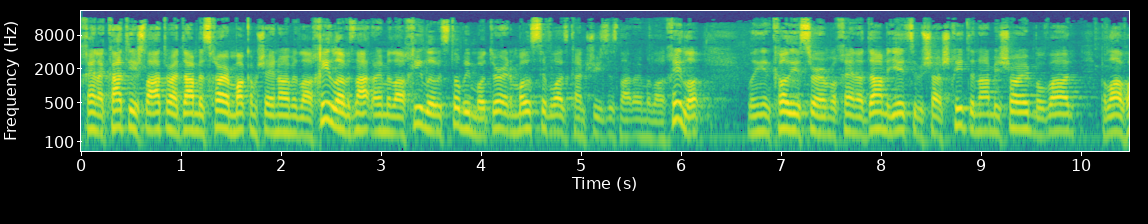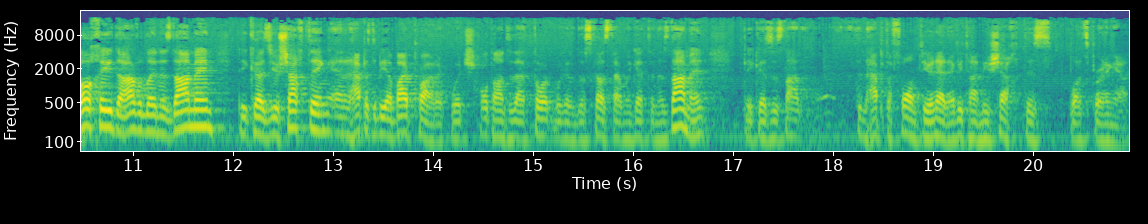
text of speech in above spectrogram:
Chayin akati shlater adam eschar makam shein oimid lachila. It's not oimid lachila. It would still be mutter, and in most civilized countries, it's not oimid lachila. Kol adam shchita nami shoy hochi is because you're shachting and it happens to be a byproduct. Which hold on to that thought. We're going to discuss that when we get to nizdamen because it's not it didn't happen to fall into your net every time you shecht. This blood spurting out.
